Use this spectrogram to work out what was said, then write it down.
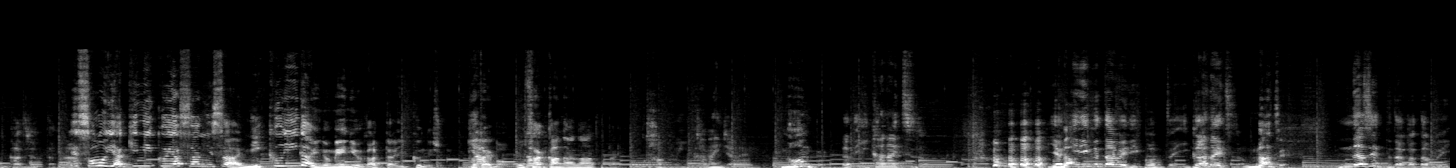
う感じだったから。えその焼肉屋さんにさ肉以外のメニューがあったら行くんでしょ？例えばお魚があったり。多分行かないんじゃない？なんで？だって行かないっつうの。焼肉食べに行こうって行かないっつうの。なぜ？なぜってだから多分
